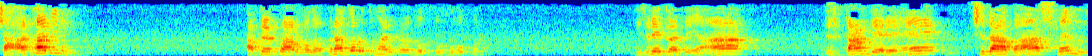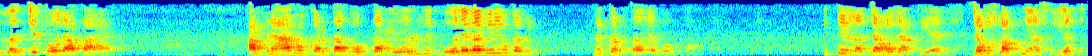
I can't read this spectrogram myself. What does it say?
चाहता भी नहीं। अपने प्रार्थ अपना करो, तुम्हारे प्रार्थ तुम भोग करो। इसलिए कहते हैं यहाँ दृष्टान दे रहे हैं चिदाभास स्वयं लज्जित हो जाता है। अपने आप को करता भोगता बोल, बोलेगा भी नहीं कभी। मैं करता या भोगता इतनी लज्जा हो जाती है जब उसको अपनी असलियत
